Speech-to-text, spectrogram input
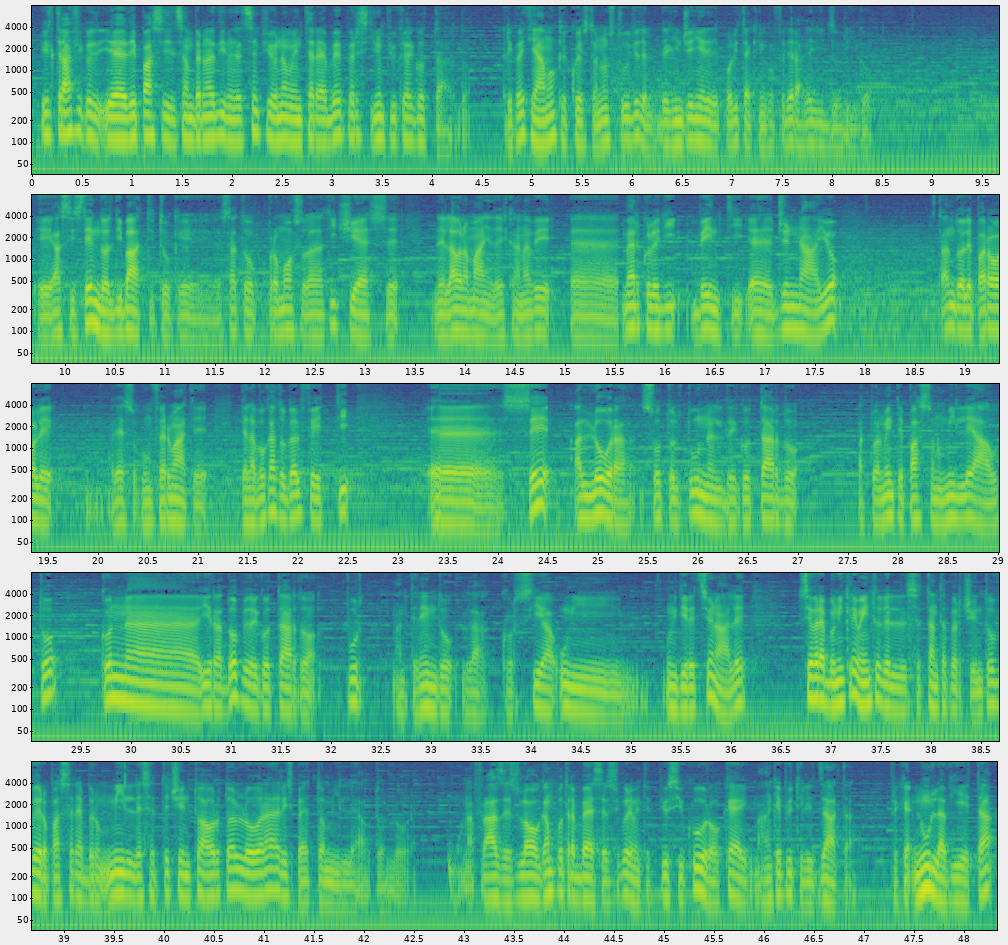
il traffico eh, dei passi del San Bernardino e del Sempione aumenterebbe persino più che al Gottardo. Ripetiamo che questo è uno studio del- degli ingegneri del Politecnico Federale di Zurigo. E assistendo al dibattito che è stato promosso dalla TCS nell'aula magna del Canavè eh, mercoledì 20 eh, gennaio, stando alle parole adesso confermate dell'avvocato Galfetti, eh, se allora sotto il tunnel del Gottardo attualmente passano mille auto, con eh, il raddoppio del Gottardo, pur mantenendo la corsia uni- unidirezionale, si avrebbe un incremento del 70%, ovvero passerebbero 1700 auto all'ora rispetto a 1000 auto all'ora. Una frase slogan potrebbe essere sicuramente più sicuro, ok, ma anche più utilizzata, perché nulla vieta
